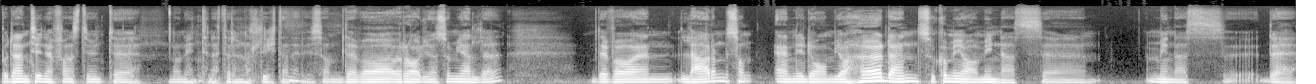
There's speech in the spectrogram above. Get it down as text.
på den tiden fanns det ju inte någon internet eller något liknande. Liksom. Det var radion som gällde. Det var en larm som än idag, om jag hör den så kommer jag minnas, eh, minnas eh, det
